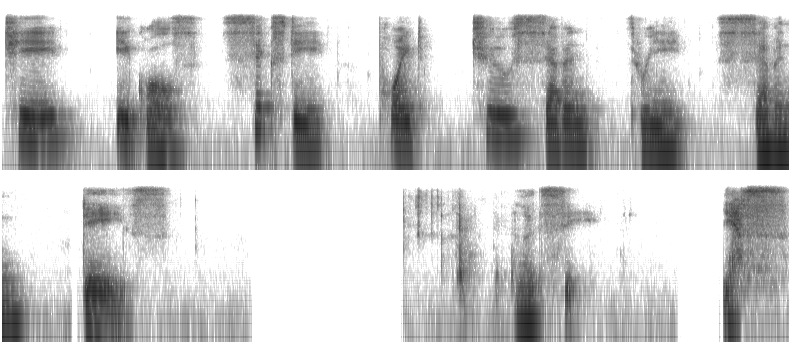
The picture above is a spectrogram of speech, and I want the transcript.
T equals 60.2737 days. Let's see. Yes.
